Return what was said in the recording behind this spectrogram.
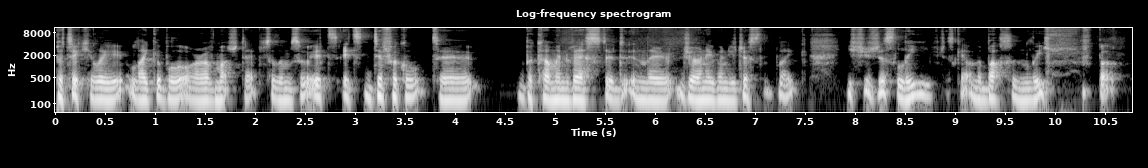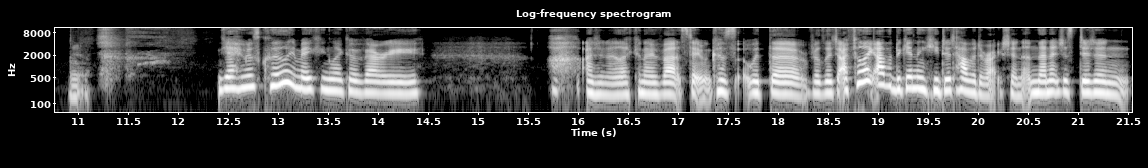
particularly likable or have much depth to them. So it's it's difficult to become invested in their journey when you just like you should just leave, just get on the bus and leave. but yeah, Yeah, he was clearly making like a very I don't know, like an overt statement because with the religion, I feel like at the beginning he did have a direction, and then it just didn't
